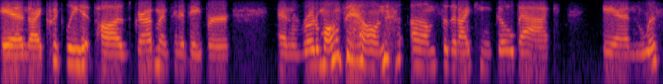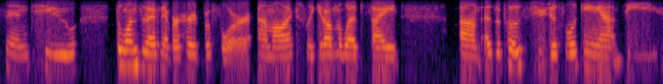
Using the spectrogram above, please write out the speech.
And I quickly hit pause, grabbed my pen and paper, and wrote them all down um, so that I can go back and listen to the ones that I've never heard before. Um, I'll actually get on the website um, as opposed to just looking at the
